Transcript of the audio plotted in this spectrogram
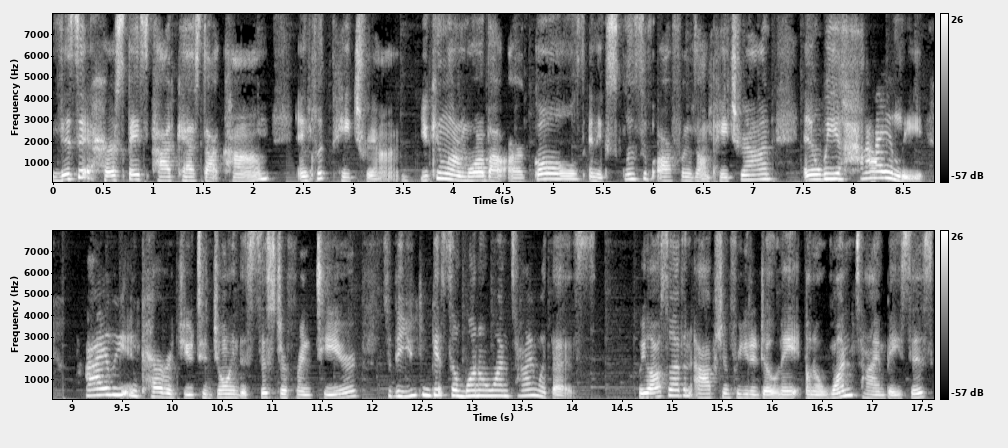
Visit herspacepodcast.com and click Patreon. You can learn more about our goals and exclusive offerings on Patreon, and we highly, highly encourage you to join the Sister Frontier so that you can get some one on one time with us. We also have an option for you to donate on a one time basis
